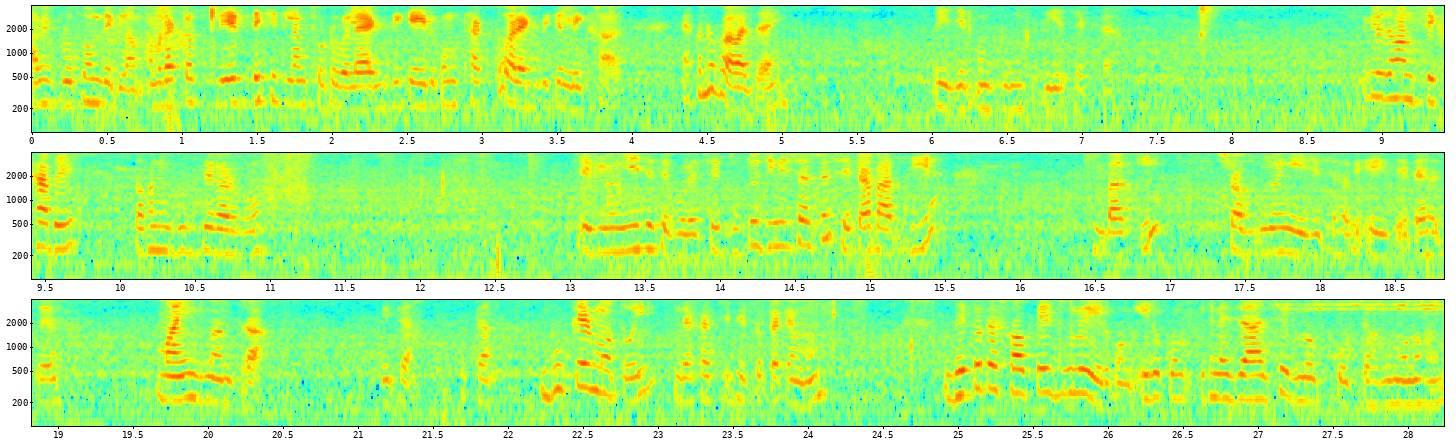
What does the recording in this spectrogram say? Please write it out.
আমি প্রথম দেখলাম, আমরা একটা স্লেট দেখেছিলাম ছোটোবেলায়, একদিকে এরকম থাকতো আর একদিকে লেখা এখনও পাওয়া যায়। এই যেরকম টুলস দিয়েছে একটা। এগুলো যখন শেখাবে, তখনই বুঝতে পারব। এগুলো নিয়ে যেতে বলেছে। দুটো জিনিস আছে, সেটা বাদ দিয়ে বাকি সবগুলো নিয়ে যেতে হবে। এই যে এটা হচ্ছে মাইন্ড মান্ত্রা এটা এটা বুকের মতোই দেখাচ্ছি ভেতরটা কেমন। ভেতরটা সব পেজগুলো এরকম এরকম এখানে যা আছে এগুলো করতে হবে মনে হয়।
